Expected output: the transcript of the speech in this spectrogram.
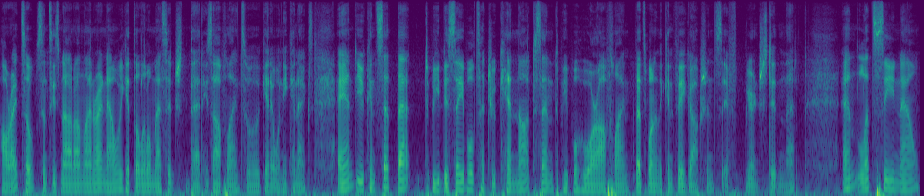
Alright, so since he's not online right now, we get the little message that he's offline, so we'll get it when he connects. And you can set that to be disabled so that you cannot send to people who are offline. That's one of the config options if you're interested in that. And let's see now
